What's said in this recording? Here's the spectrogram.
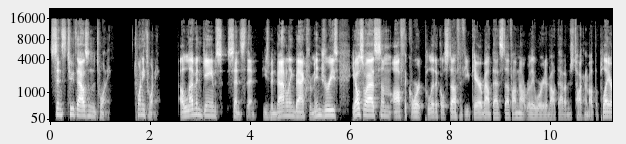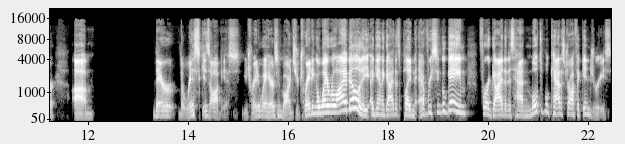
since 2020, 2020. 11 games since then. He's been battling back from injuries. He also has some off the court political stuff. If you care about that stuff, I'm not really worried about that. I'm just talking about the player. Um, there the risk is obvious. You trade away Harrison Barnes, you're trading away reliability. Again, a guy that's played in every single game for a guy that has had multiple catastrophic injuries.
